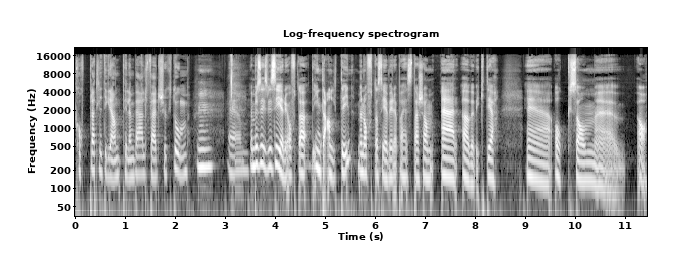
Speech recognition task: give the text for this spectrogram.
kopplat lite grann till en välfärdssjukdom. Ehm, Men precis, vi ser det ofta, inte alltid, men ofta ser vi det på hästar som är överviktiga. Eh, och som, eh, ja,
